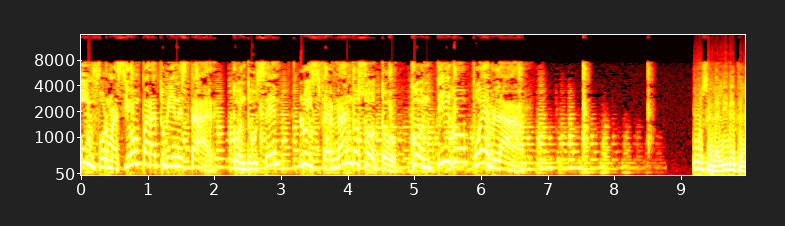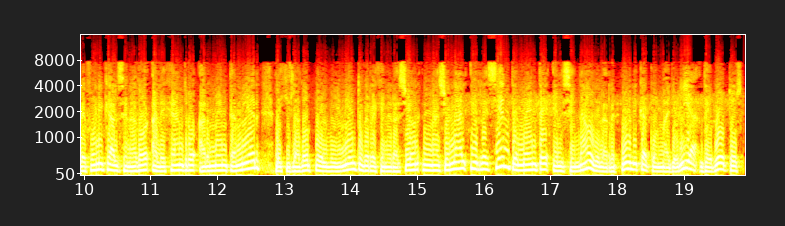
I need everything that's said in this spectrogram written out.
Información para tu bienestar. Conduce Luis Fernando Soto. Contigo Puebla. En la línea telefónica al senador Alejandro Armenta Mier, legislador por el Movimiento de Regeneración Nacional y recientemente el Senado de la República con mayoría de votos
